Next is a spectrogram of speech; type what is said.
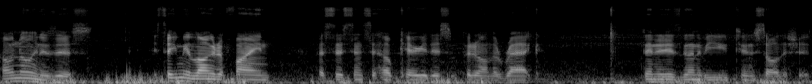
how annoying is this? It's taking me longer to find assistance to help carry this and put it on the rack than it is going to be to install the shit.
